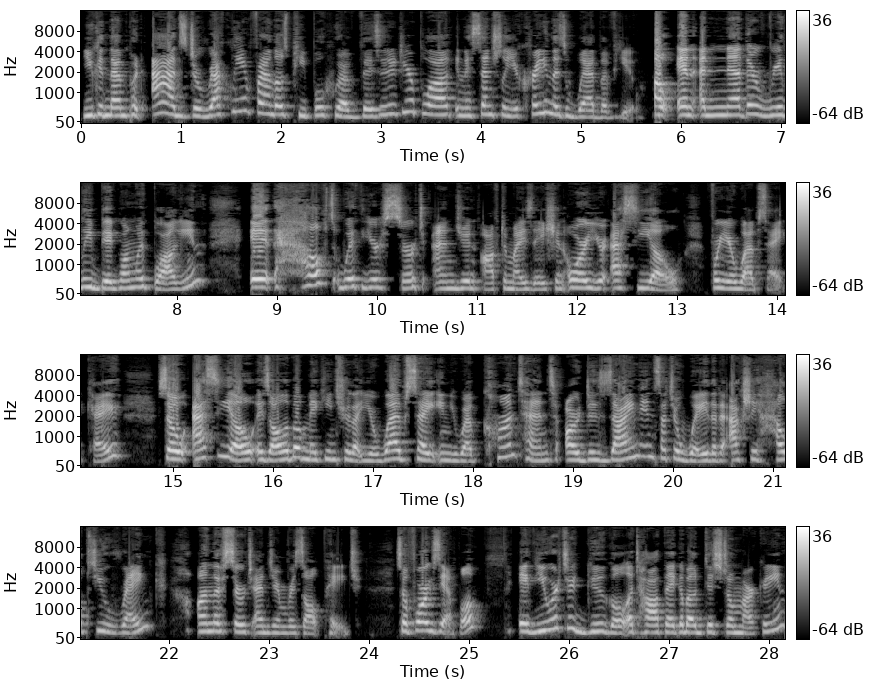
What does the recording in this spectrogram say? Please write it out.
you can then put ads directly in front of those people who have visited your blog, and essentially you're creating this web of you. Oh, and another really big one with blogging it helps with your search engine optimization or your SEO for your website. Okay. So SEO is all about making sure that your website and your web content are designed in such a way that it actually helps you rank on the search engine result page. So, for example, if you were to Google a topic about digital marketing,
